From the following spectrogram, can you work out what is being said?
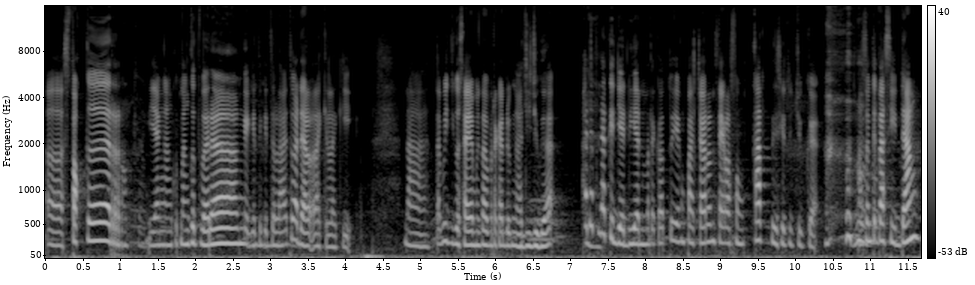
uh, stoker okay. yang ngangkut-ngangkut barang kayak gitu-gitulah itu ada laki-laki. Nah, tapi juga saya minta mereka dulu ngaji juga. Ada pernah kejadian mereka tuh yang pacaran saya langsung cut di situ juga. langsung kita sidang,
